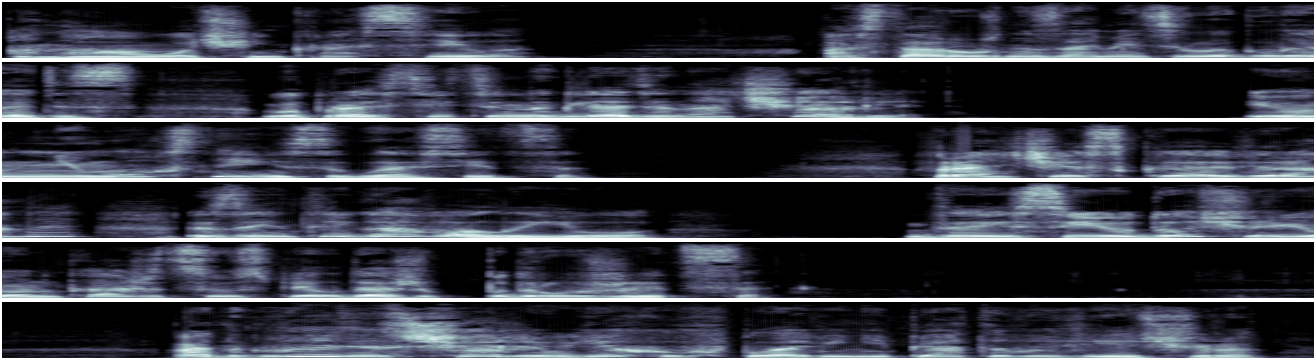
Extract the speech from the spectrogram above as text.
«Она очень красива», — осторожно заметила Глэдис, вопросительно глядя на Чарли. И он не мог с ней не согласиться. Франческа Вероне заинтриговала его, да и с ее дочерью он, кажется, успел даже подружиться. От Глэдис Чарли уехал в половине пятого вечера —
